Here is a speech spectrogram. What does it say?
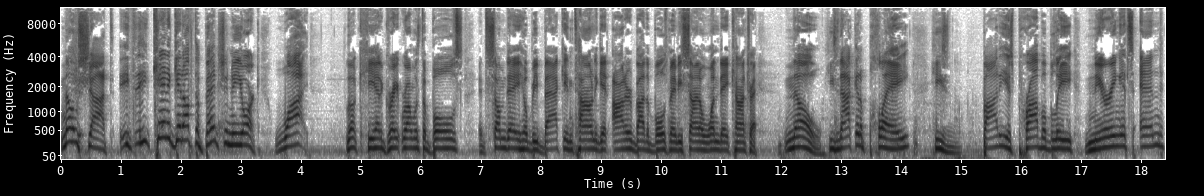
No shot. He, he can't get off the bench in New York. Why? Look, he had a great run with the Bulls, and someday he'll be back in town to get honored by the Bulls, maybe sign a one day contract. No, he's not going to play. His body is probably nearing its end.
